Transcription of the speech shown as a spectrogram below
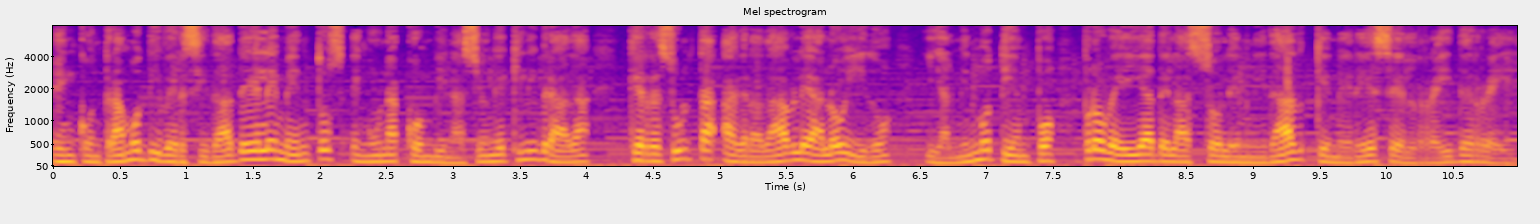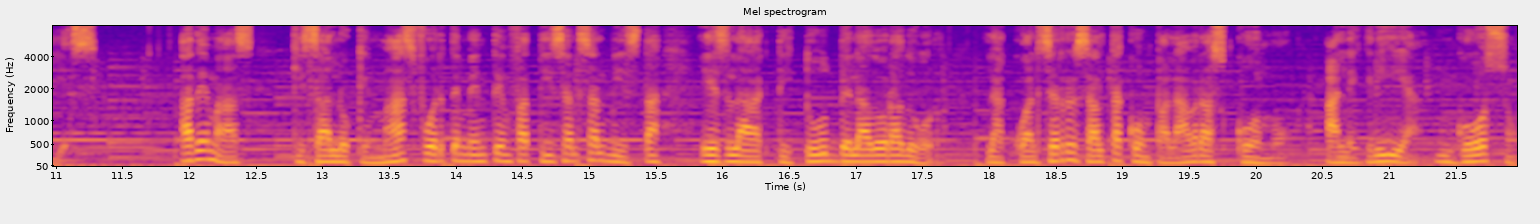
Encontramos diversidad de elementos en una combinación equilibrada que resulta agradable al oído y al mismo tiempo proveía de la solemnidad que merece el Rey de Reyes. Además, quizá lo que más fuertemente enfatiza el salmista es la actitud del adorador, la cual se resalta con palabras como alegría, gozo,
